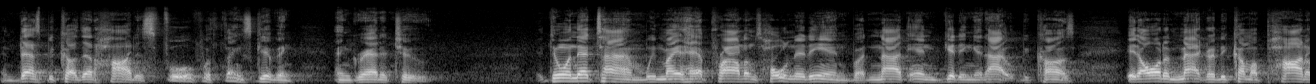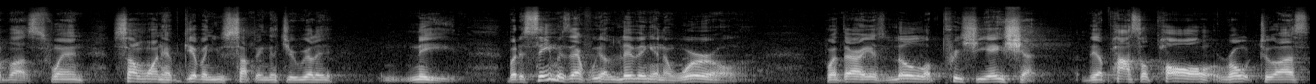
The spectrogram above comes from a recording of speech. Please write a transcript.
and that's because that heart is full for thanksgiving and gratitude. During that time, we might have problems holding it in, but not in getting it out because it automatically become a part of us when someone have given you something that you really need. But it seems as if we are living in a world where there is little appreciation. The Apostle Paul wrote to us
